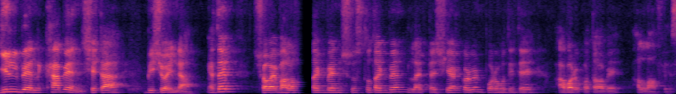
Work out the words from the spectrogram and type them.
গিলবেন, খাবেন, সেটা বিষয় না। এতে সবাই ভালো থাকবেন, সুস্থ থাকবেন লাইভটা শেয়ার করবেন। পরবর্তীতে আবারও কথা হবে। আল্লাহ হাফিজ।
